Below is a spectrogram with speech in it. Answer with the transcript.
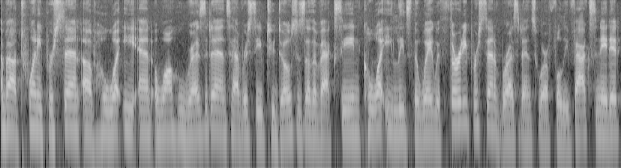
About 20% of Hawaii and Oahu residents have received two doses of the vaccine. Kauai leads the way with 30% of residents who are fully vaccinated,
